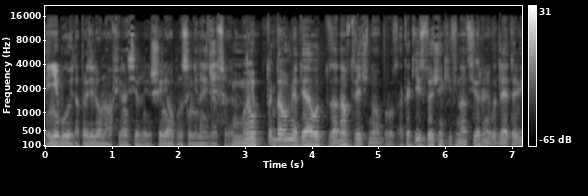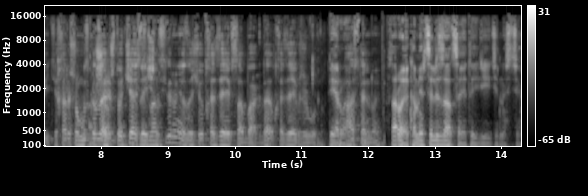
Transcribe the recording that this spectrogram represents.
и не будет определенного финансирования, решение вопроса не найдется. Мы... Ну, тогда, Умет, я вот задам встречный вопрос. А какие источники финансирования вы для этого видите? Хорошо, мы Хорошо. сказали, что часть Отлично. финансирования за счет хозяев собак, да, хозяев животных. Первое. А остальное? Второе, коммерциализация этой деятельности.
